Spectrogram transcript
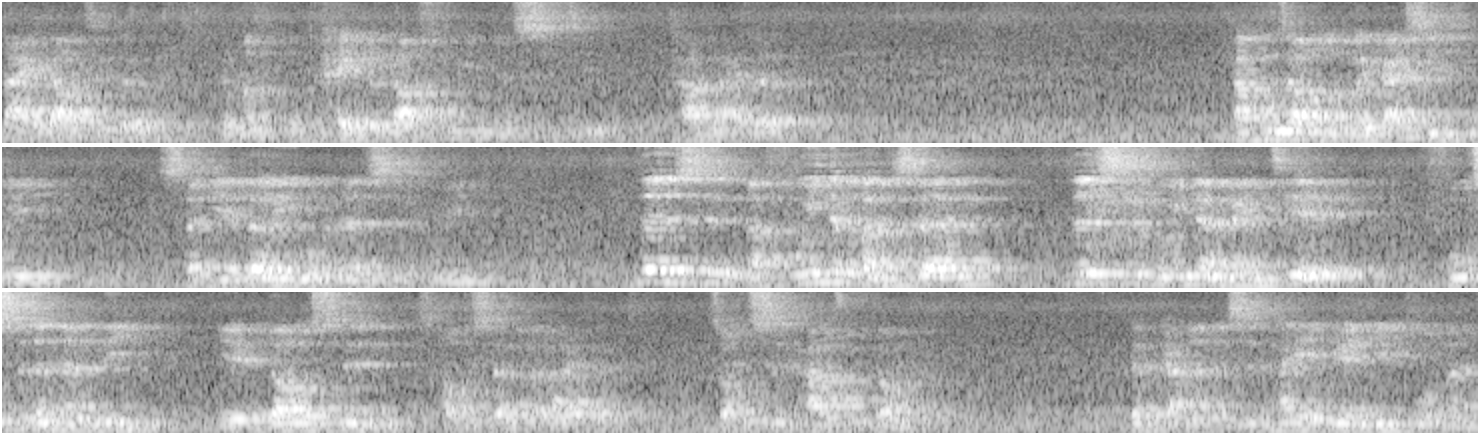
来到这个根本不配得到福音的世界。他来了，他呼召我们为改信福音。神也乐意我们认识福音，认识呃福音的本身，认识福音的媒介，服侍的能力，也都是从神而来的，总是他主动。更感恩的是，他也愿意我们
